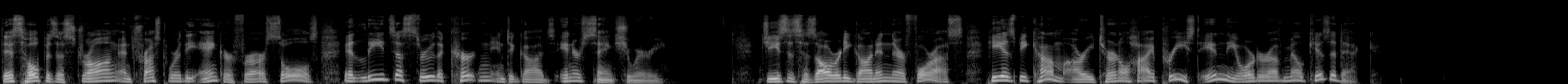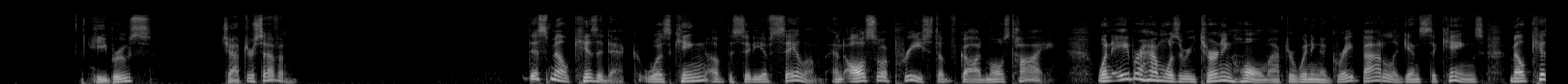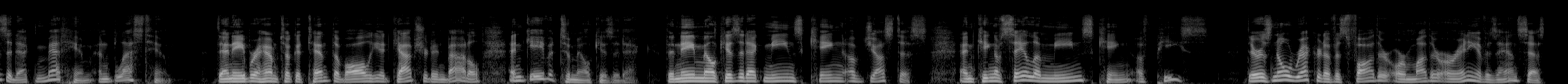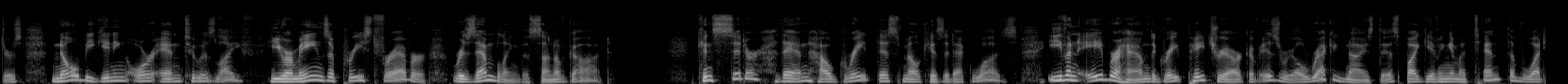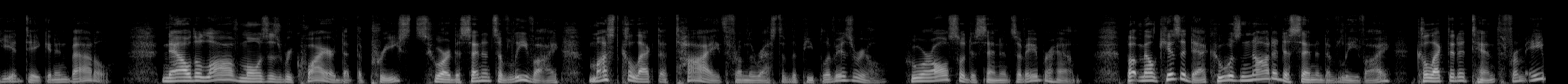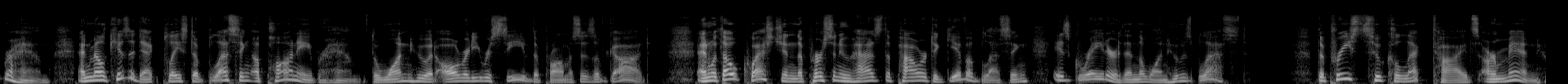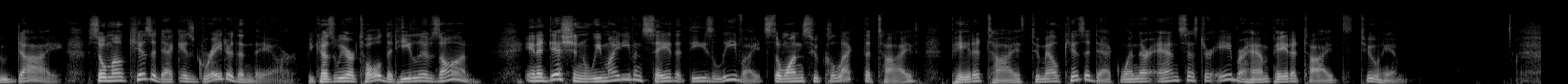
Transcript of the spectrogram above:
This hope is a strong and trustworthy anchor for our souls. It leads us through the curtain into God's inner sanctuary. Jesus has already gone in there for us. He has become our eternal high priest in the order of Melchizedek. Hebrews chapter 7. This Melchizedek was king of the city of Salem and also a priest of God Most High. When Abraham was returning home after winning a great battle against the kings, Melchizedek met him and blessed him. Then Abraham took a tenth of all he had captured in battle and gave it to Melchizedek. The name Melchizedek means king of justice, and king of Salem means king of peace. There is no record of his father or mother or any of his ancestors, no beginning or end to his life. He remains a priest forever, resembling the Son of God. Consider then how great this Melchizedek was. Even Abraham, the great patriarch of Israel, recognized this by giving him a tenth of what he had taken in battle. Now, the law of Moses required that the priests, who are descendants of Levi, must collect a tithe from the rest of the people of Israel who are also descendants of Abraham. But Melchizedek, who was not a descendant of Levi, collected a tenth from Abraham, and Melchizedek placed a blessing upon Abraham, the one who had already received the promises of God. And without question, the person who has the power to give a blessing is greater than the one who is blessed. The priests who collect tithes are men who die, so Melchizedek is greater than they are, because we are told that he lives on. In addition, we might even say that these Levites, the ones who collect the tithe, paid a tithe to Melchizedek when their ancestor Abraham paid a tithe to him.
